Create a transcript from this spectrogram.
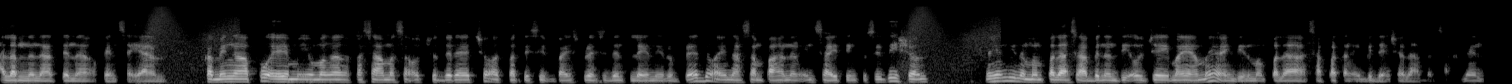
alam na natin na ofensa yan. Kami nga po eh, yung mga kasama sa Ocho Derecho at pati si Vice President Lenny Robredo ay nasampahan ng inciting to sedition na hindi naman pala sabi ng DOJ maya-maya, hindi naman pala sapat ang ebidensya laban sa amin.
